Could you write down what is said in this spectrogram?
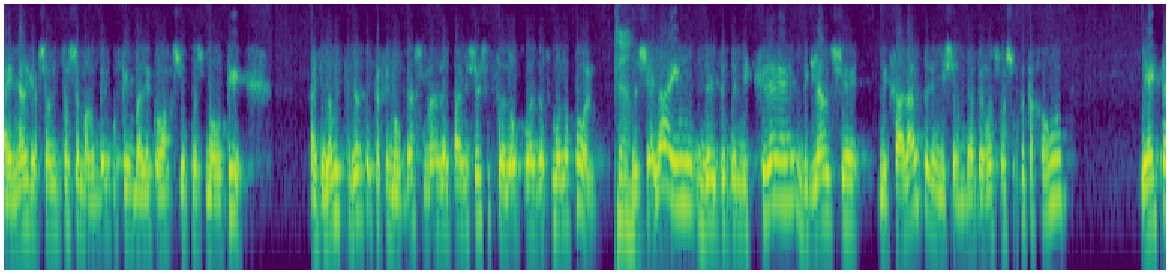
האנרגיה, אפשר למצוא שם הרבה גופים בעלי כוח שוק משמעותי. אז זה לא מסתדר כל כך עם העובדה שמאז 2016 לא הוכרז על מונופול. כן. אז השאלה אם זה במקרה, בגלל שמיכל אלפרין, מי שעמדה בראש רשות התחרות, היא הייתה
